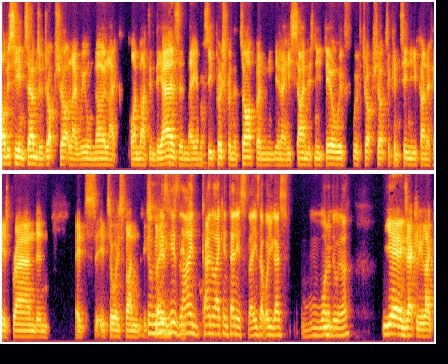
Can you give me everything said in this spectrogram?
obviously in terms of Dropshot, like we all know, like Juan Martin Diaz, and they obviously push from the top, and you know he signed his new deal with with Dropshot to continue kind of his brand, and it's it's always fun So his his line kind of like in tennis. Like, is that what you guys want to mm. do now? Yeah, exactly. Like,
